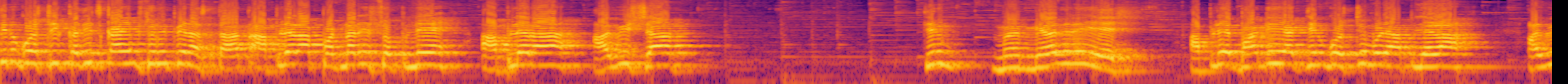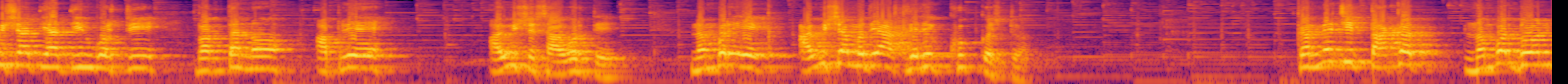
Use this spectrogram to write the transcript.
तीन गोष्टी कधीच कायमस्वरूपी नसतात. आपल्याला पडणारी स्वप्ने आपल्याला आयुष्यात तीन मिळालेले यश आपले भाग्य या तीन गोष्टीमुळे आपल्याला आयुष्यात या तीन गोष्टी भक्तांनो आपले आयुष्य सावरते. नंबर एक आयुष्यामध्ये असलेले खूप कष्ट. करण्याची ताकद नंबर दोन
